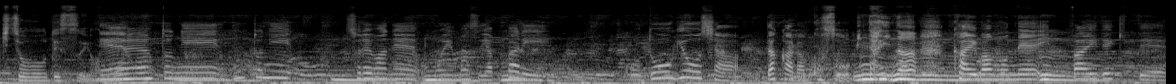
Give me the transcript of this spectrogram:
貴重ですよね。ね本当にうん本当にうんそれはねうん思います。やっぱりこう同業者だからこそみたいな会話もねうん。いっぱいできて。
